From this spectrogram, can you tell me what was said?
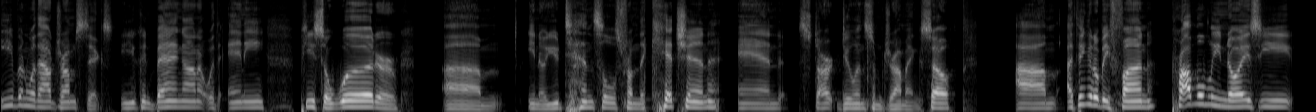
even without drumsticks, you can bang on it with any piece of wood or um, you know utensils from the kitchen and start doing some drumming. So um, I think it'll be fun. Probably noisy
